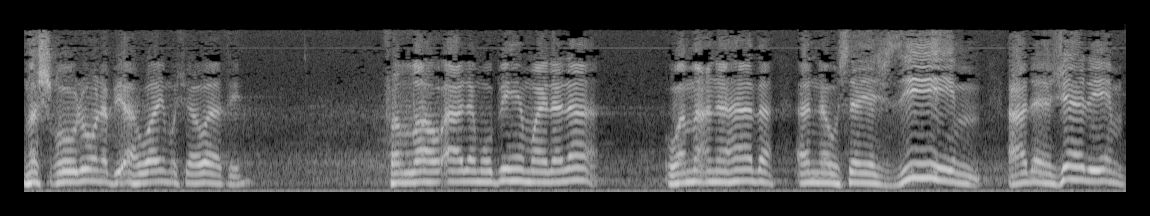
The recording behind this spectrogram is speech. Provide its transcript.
مشغولون بأهوائهم وشهواتهم فالله أعلم بهم وإلا لا. ومعنى هذا أنه سيجزيهم على جهلهم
